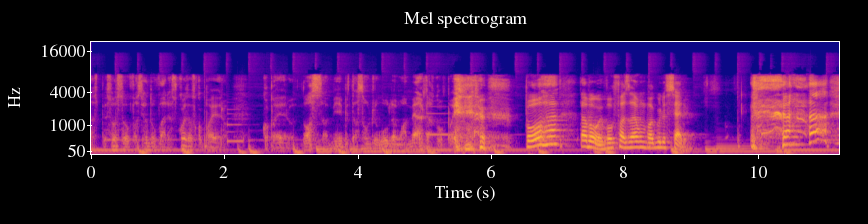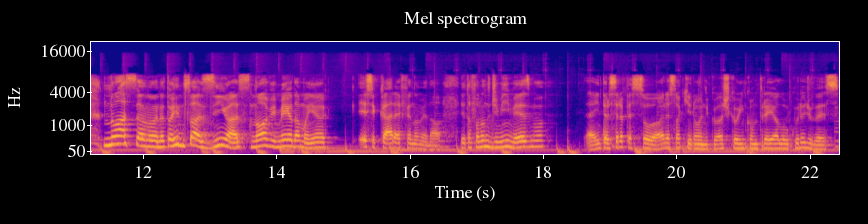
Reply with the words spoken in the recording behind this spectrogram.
as pessoas estão fazendo várias coisas, companheiro. Companheiro, nossa, minha imitação de Lula é uma merda, companheiro. Porra! Tá bom, eu vou fazer um bagulho sério. Nossa, mano, eu tô rindo sozinho às nove e meia da manhã. Esse cara é fenomenal. E eu tô falando de mim mesmo é, em terceira pessoa. Olha só que irônico. Eu acho que eu encontrei a loucura de vez.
